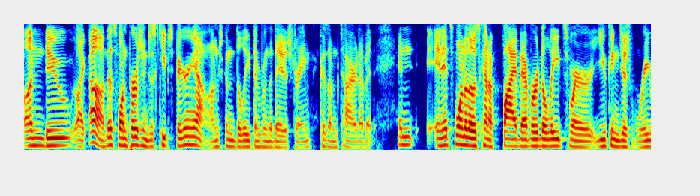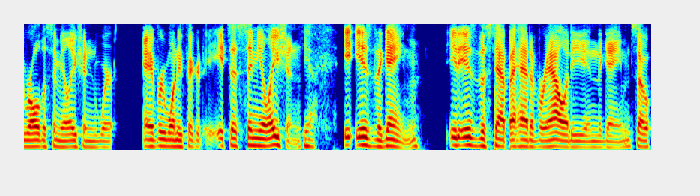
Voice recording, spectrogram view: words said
undo like oh this one person just keeps figuring out i'm just going to delete them from the data stream because i'm tired of it and and it's one of those kind of five ever deletes where you can just re-roll the simulation where everyone who figured it's a simulation Yeah. it is the game it is the step ahead of reality in the game so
